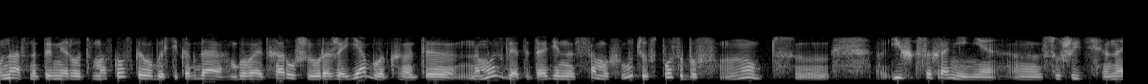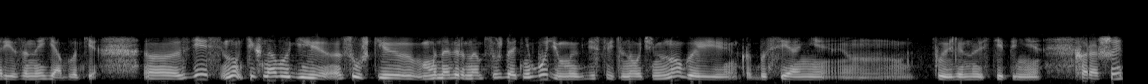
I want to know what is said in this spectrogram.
у нас, например, вот в Московской области, когда бывает хороший урожай яблок, это, на мой взгляд, это один из самых лучших способов ну, э, их сохранения, э, сушить нарезанные яблоки. Э, здесь ну, технологии сушки мы, наверное, обсуждать не будем. Их действительно очень много, и как бы все они той или иной степени хороши.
